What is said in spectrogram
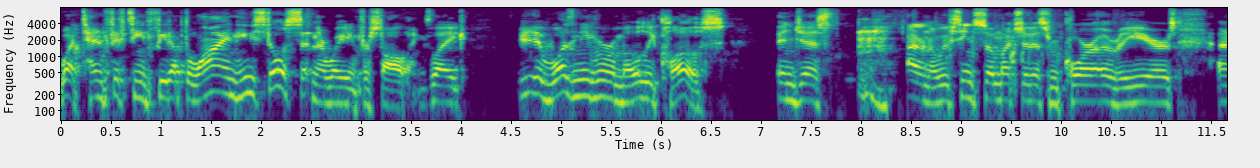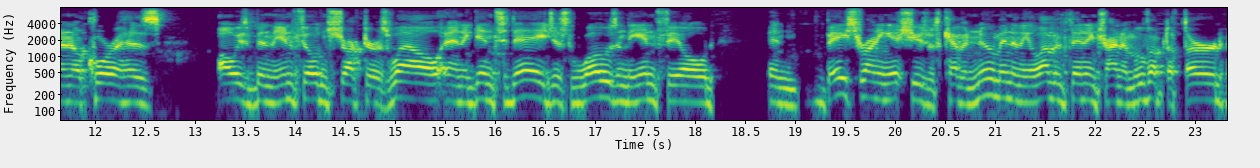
what, 10, 15 feet up the line. He was still sitting there waiting for Stallings. Like, it wasn't even remotely close. And just, I don't know. We've seen so much of this from Cora over the years. I don't know. Cora has always been the infield instructor as well. And again, today, just woes in the infield and base running issues with Kevin Newman in the 11th inning, trying to move up to third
